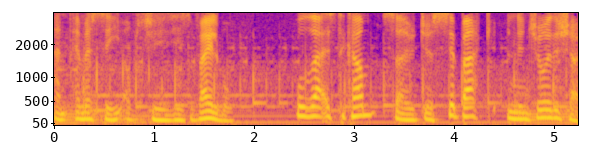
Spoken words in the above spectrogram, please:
and MSc opportunities available. All that is to come, so just sit back and enjoy the show.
